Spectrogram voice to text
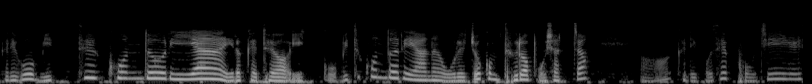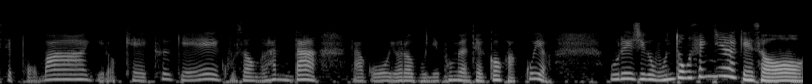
그리고 미트콘드리아 이렇게 되어 있고 미트콘드리아는 우리 조금 들어보셨죠? 어, 그리고 세포질, 세포막 이렇게 크게 구성을 한다라고 여러분이 보면 될 것 같고요. 우리 지금 운동 생리학에서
